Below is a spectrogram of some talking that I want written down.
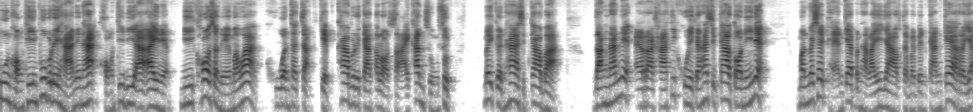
มูลของทีมผู้บริหารเนี่ยนะฮะของ TDRI เนี่ยมีข้อเสนอมาว่าควรจะจัดเก็บค่าบริการตลอดสายขั้นสูงสุด ไม่เกิน 59 บาท ดังนั้นเนี่ยไอ้ราคาที่คุยกัน 59 ตอนนี้เนี่ยมันไม่ใช่แผนแก้ปัญหาระยะยาว แต่มันเป็นการแก้ระยะ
